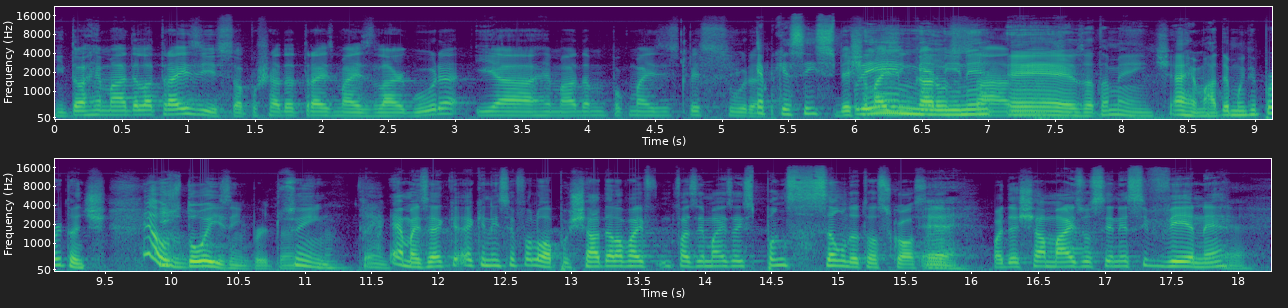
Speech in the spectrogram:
Então a remada ela traz isso, a puxada traz mais largura e a remada um pouco mais espessura. É porque você Deixa mais espreme né? encaroçado, É, exatamente. A remada é muito importante. É, os dois é importante. Sim. né? É, mas é que, é que nem você falou, a puxada ela vai fazer mais a expansão das tuas costas, É. né? Vai deixar mais você nesse V, né? É.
